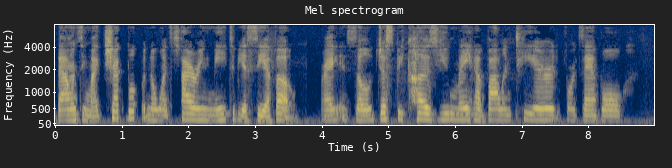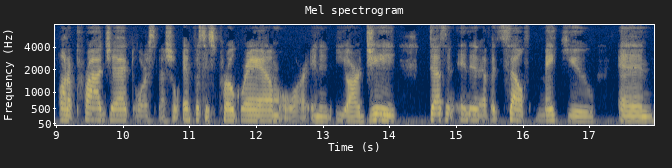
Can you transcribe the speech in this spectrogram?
balancing my checkbook, but no one's hiring me to be a CFO, right? And so just because you may have volunteered, for example, on a project or a special emphasis program or in an ERG doesn't in and of itself make you an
